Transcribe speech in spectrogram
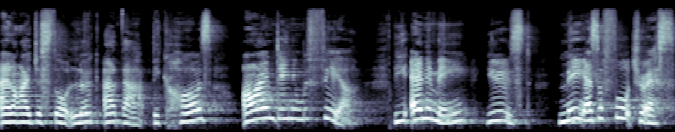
And I just thought, look at that. Because I'm dealing with fear, the enemy used me as a fortress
